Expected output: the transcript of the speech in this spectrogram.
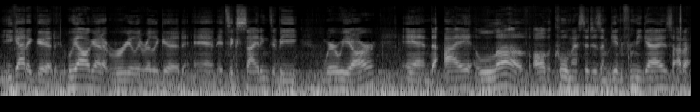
you got it good. We all got it really, really good, and it's exciting to be where we are. And I love all the cool messages I'm getting from you guys. I,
